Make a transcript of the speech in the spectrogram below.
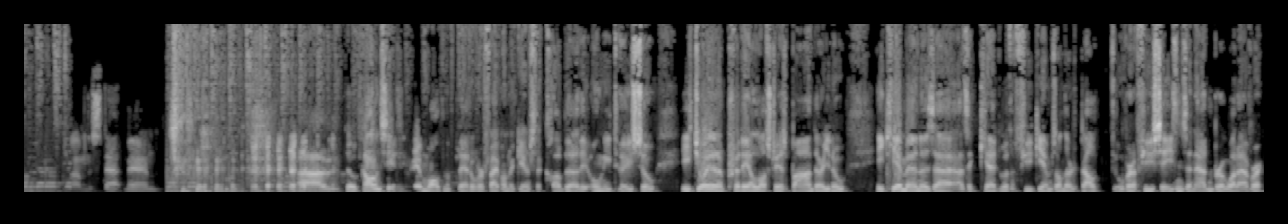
I'm the stat man. uh, so Colin Shields and Graham Walton have played over 500 games for the club. They're the only two. So he's joining a pretty illustrious band there. You know, he came in as a as a kid with a few games under his belt over a few seasons in Edinburgh, whatever.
